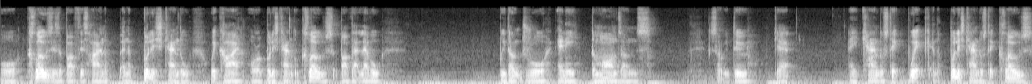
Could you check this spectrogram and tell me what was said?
or closes above this high and a, and a bullish candle wick high or a bullish candle close above that level we don't draw any demand zones so we do get a candlestick wick and a bullish candlestick close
